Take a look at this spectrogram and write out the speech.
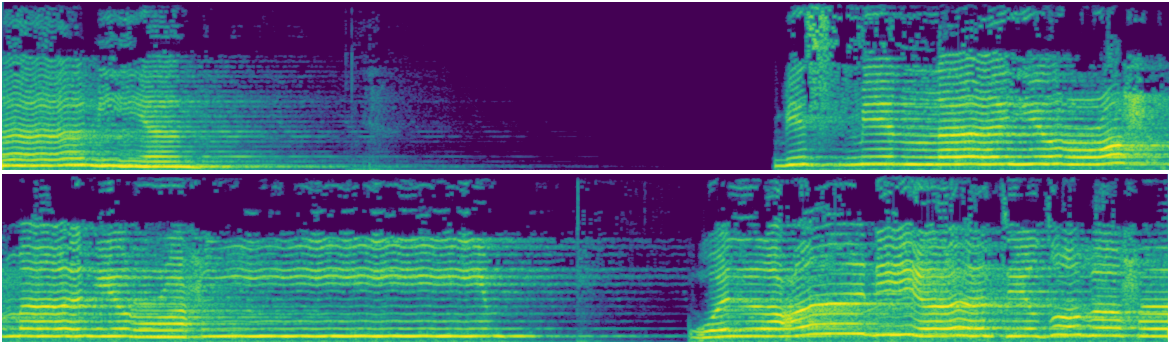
هامية. بسم الله الرحمن الرحيم. والعاديات ضبحا.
